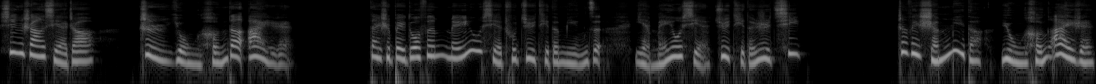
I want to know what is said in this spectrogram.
信上写着“致永恒的爱人”，但是贝多芬没有写出具体的名字，也没有写具体的日期。这位神秘的永恒爱人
